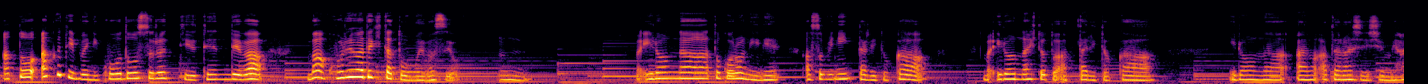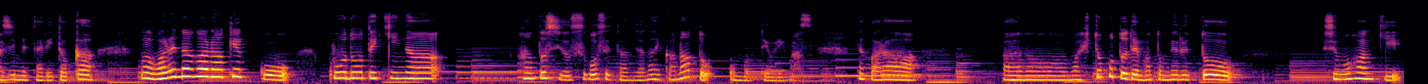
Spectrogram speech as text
あとアクティブに行動するっていう点ではまあこれはできたと思いますよ。うん、まあ、いろんなところにね遊びに行ったりとかまあ、いろんな人と会ったりとかいろんなあの新しい趣味始めたりとか、まあ、我ながら結構行動的な半年を過ごせたんじゃないかなと思っております。だからあのー、まあ一言でまとめると下半期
